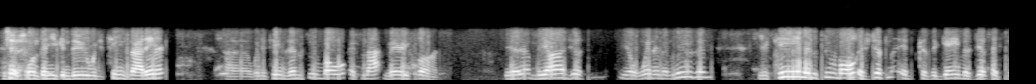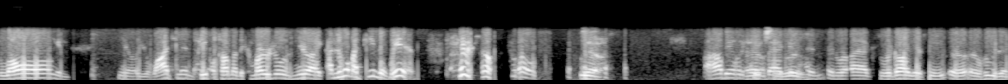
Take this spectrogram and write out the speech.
it's one thing you can do when your team's not in it. Uh, when your team's in the Super Bowl, it's not very fun. You know, beyond just you know winning and losing, your team in the Super Bowl, it's just because the game is just it's long and you know you're watching it and people talking about the commercials and you're like, I just want my team to win. you know, so yeah. I'll be able to kick back and, and, and relax regardless who, uh, of who's in.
